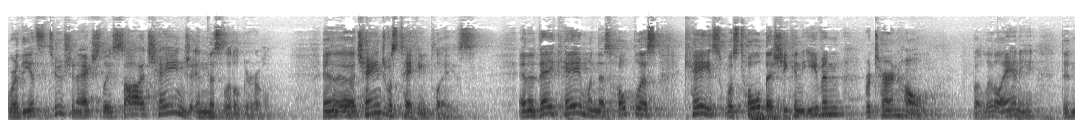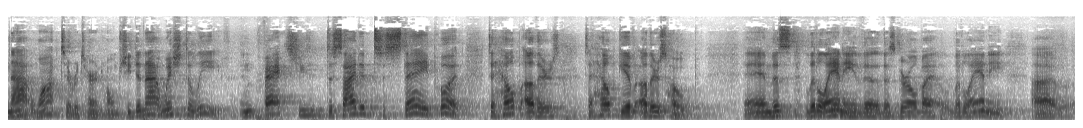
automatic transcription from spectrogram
where the institution actually saw a change in this little girl. And a change was taking place. And the day came when this hopeless case was told that she can even return home. But little Annie did not want to return home. She did not wish to leave. In fact, she decided to stay put, to help others, to help give others hope. And this little Annie, the, this girl by little Annie, uh,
